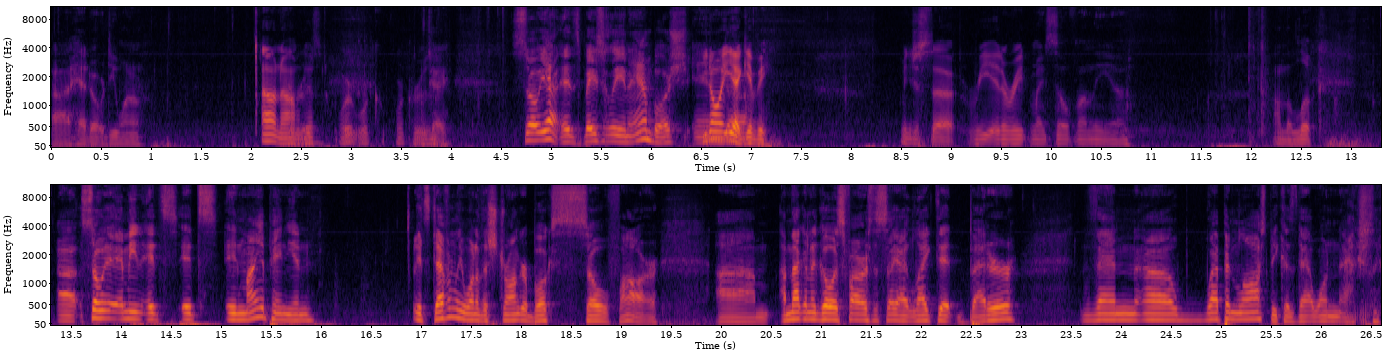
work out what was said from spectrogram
uh, head over. Do you want to? Oh no, I'm good. We're we're, we're cruising. Okay. So yeah, it's basically an ambush. And, You know what? Yeah, uh, me. Let me just uh, reiterate myself on the uh, on the look. Uh, so I mean, it's it's in my opinion, it's definitely one of the stronger books so far. Um, I'm not going to go as far as to say I liked it better than uh, Weapon Lost because that one actually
